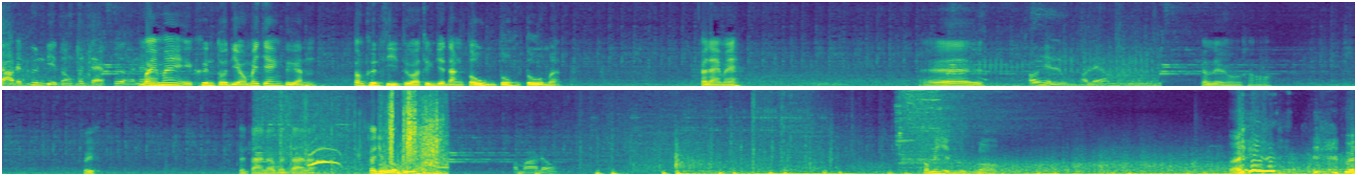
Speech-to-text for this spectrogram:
กาวได้ขึ้นดิต้องไปแตะเครื่องอันนั้นไม่ไม่ขึ้นตัวเดียวไม่แจ้งเตือน ต้องขึ้นสี่ตัวถึงจะดังตุ้มตุ้มตุ้มอะเข้าใจไหมเออเขาเห็นหลุมเขาแล้วก็เรื่องของเขาเฮ้ยเพื่อนตายแล้วเพื่อนตายแล้วก็อยู่กับเพื่อนเขามาแล้วเขาไม่เห็นหลุมหรอกเฮ้ยเพื่อ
